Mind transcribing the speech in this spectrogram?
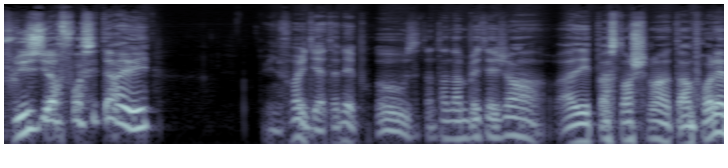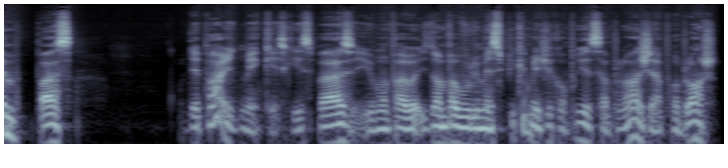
Plusieurs fois c'est arrivé. Une fois, il dit Attendez, pourquoi vous êtes en train d'embêter les gens? Allez, passe ton chemin, t'as un problème, passe. Au départ, il dit Mais qu'est-ce qui se passe? Ils n'ont pas, ils n'ont pas voulu m'expliquer, mais j'ai compris simplement j'ai la peau blanche.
